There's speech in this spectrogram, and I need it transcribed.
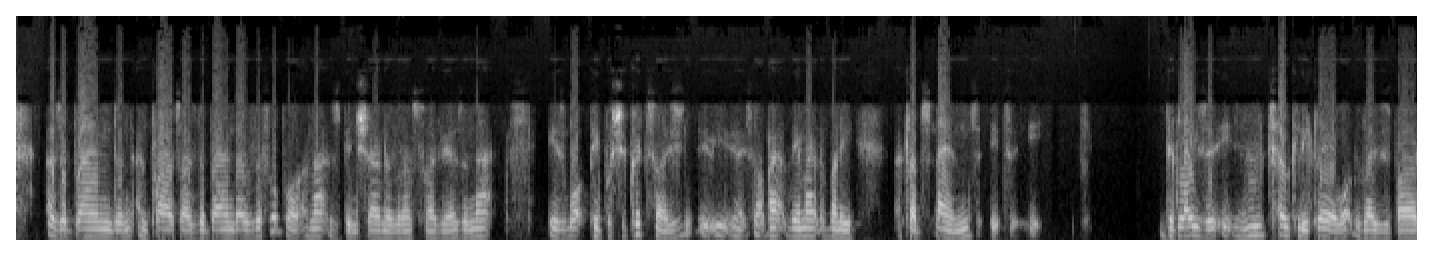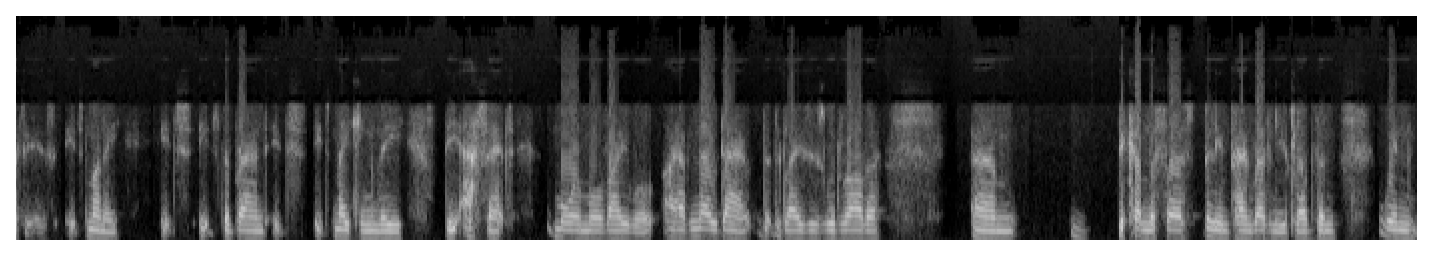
as a brand and, and prioritise the brand over the football, and that has been shown over the last five years, and that is what people should criticise. It's not about the amount of money a club spends; it's it, the Glazer. It's totally clear what the Glazers' priority is. It's money, it's it's the brand. It's it's making the the asset more and more valuable. I have no doubt that the Glazers would rather um, become the first billion pound revenue club than win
